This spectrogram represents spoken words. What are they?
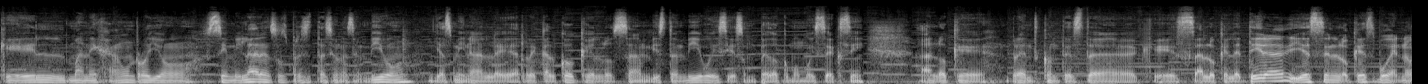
que él maneja un rollo similar en sus presentaciones en vivo. Yasmina le recalcó que los han visto en vivo y si es un pedo como muy sexy, a lo que Brent contesta que es a lo que le tira y es en lo que es bueno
